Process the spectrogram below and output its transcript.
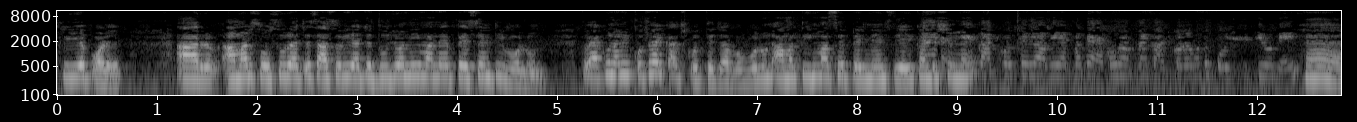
থ্রি এ পড়ে। আর আমার শ্বশুর আছে শাশুড়ি আছে দুজনই মানে পেশেন্টই বলুন। তো এখন আমি কোথায় কাজ করতে যাব? বলুন আমার তিন মাসের প্রেগনেন্সি এই কন্ডিশনে কাজ করতে হলে আমি আপনাকে এখন আপনার কাজ করার মতো পরিস্থিতিও নেই। হ্যাঁ।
